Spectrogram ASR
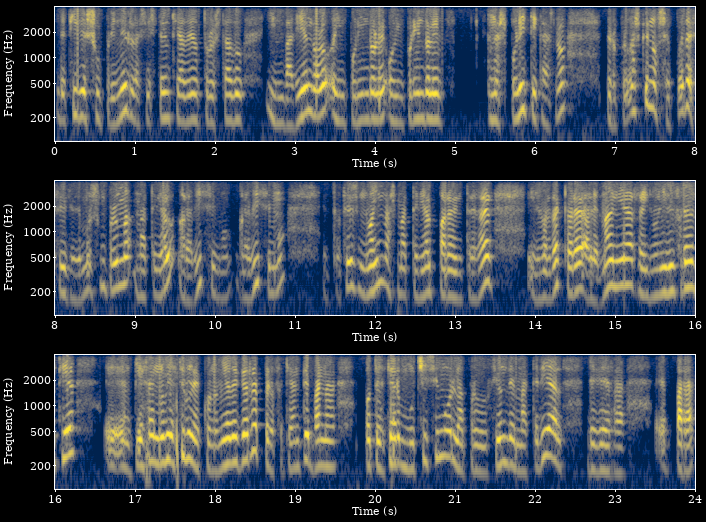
decide suprimir la existencia de otro Estado invadiéndolo o imponiéndole o imponiéndole unas políticas, ¿no? Pero el problema es que no se puede decir, tenemos un problema material gravísimo, gravísimo, entonces no hay más material para entregar. es verdad que ahora Alemania, Reino Unido y Francia eh, empiezan, no voy a decir una economía de guerra, pero efectivamente van a potenciar muchísimo la producción de material de guerra eh, para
